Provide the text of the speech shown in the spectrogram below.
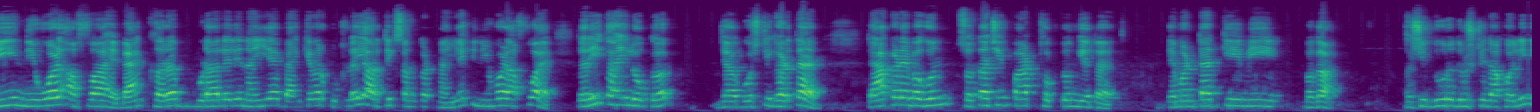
ही निव्वळ अफवा आहे. बँक खरं बुडालेली नाहीये बँकेवर कुठलंही आर्थिक संकट नाहीये ही निव्वळ अफवा आहे. तरी काही लोक ज्या गोष्टी घडतायत त्याकडे बघून स्वतःची पाठ थोपटून घेत आहेत. ते म्हणतात की मी बघा अशी दूरदृष्टी दाखवली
